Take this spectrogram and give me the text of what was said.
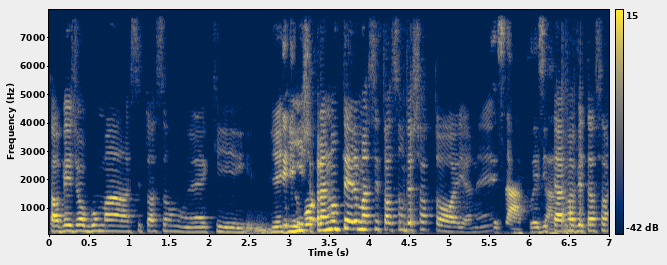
talvez de alguma situação é, que de rixa, para não ter uma situação vexatória, né? Exato, exato. Evitar uma vetação,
